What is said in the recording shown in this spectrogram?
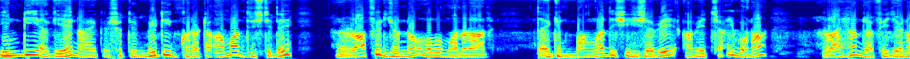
ইন্ডিয়া গিয়ে নায়কের সাথে মিটিং করাটা আমার দৃষ্টিতে রাফির জন্য অবমাননার। তাই একজন বাংলাদেশি হিসাবে আমি চাইব না রায়হান রাফি যেন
